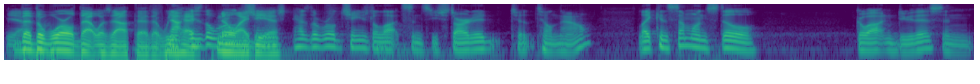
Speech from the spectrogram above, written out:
Yeah. The the world that was out there that we now, had is the world no idea. changed- has the world changed a lot since you started to, till now? Like, can someone still go out and do this and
